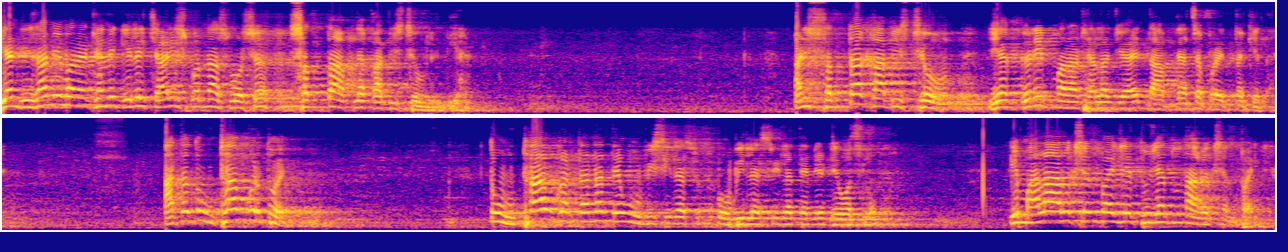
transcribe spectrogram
या निजामी मराठ्याने गेले चाळीस पन्नास वर्ष सत्ता आपल्या काबीज ठेवलेली आहे. आणि सत्ता काबीज ठेवून या गरीब मराठ्याला जे आहे दाबण्याचा प्रयत्न केला आहे आता तो उठाव करतोय. तो उठाव करताना ते ओबीसीला ओबीसीला त्यांनी डिवचलं की मला आरक्षण पाहिजे तुझ्यातून आरक्षण पाहिजे.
